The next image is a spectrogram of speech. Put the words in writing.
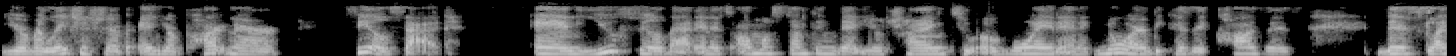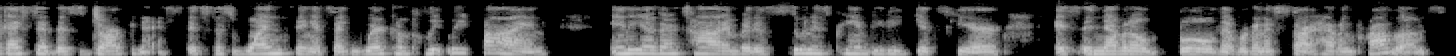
your relationship and your partner feels that. And you feel that and it's almost something that you're trying to avoid and ignore because it causes this like i said this darkness. It's this one thing. It's like we're completely fine any other time. But as soon as PMDD gets here, it's inevitable that we're going to start having problems.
